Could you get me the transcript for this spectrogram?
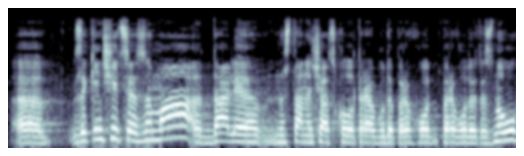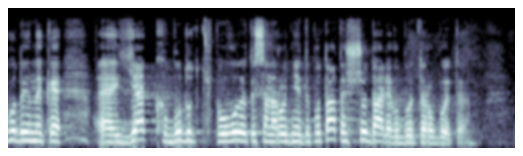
Е, Закінчиться зима, далі настане час, коли треба буде переводити знову годинники. Е, Як будуть поводитися народні депутати? Що далі ви будете робити?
